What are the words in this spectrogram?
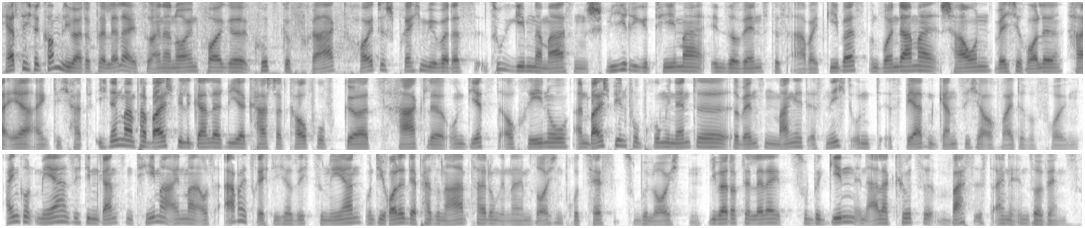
Herzlich willkommen, lieber Dr. Lellay, zu einer neuen Folge Kurz gefragt. Heute sprechen wir über das zugegebenermaßen schwierige Thema Insolvenz des Arbeitgebers und wollen da mal schauen, welche Rolle HR eigentlich hat. Ich nenne mal ein paar Beispiele. Galeria, Karstadt Kaufhof, Görz, Hakle und jetzt auch Reno. An Beispielen für prominente Insolvenzen mangelt es nicht und es werden ganz sicher auch weitere folgen. Ein Grund mehr, sich dem ganzen Thema einmal aus arbeitsrechtlicher Sicht zu nähern und die Rolle der Personalabteilung in einem solchen Prozess zu beleuchten. Lieber Dr. Lellay, zu Beginn Beginn in aller Kürze, was ist eine Insolvenz?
